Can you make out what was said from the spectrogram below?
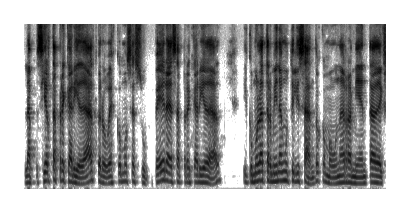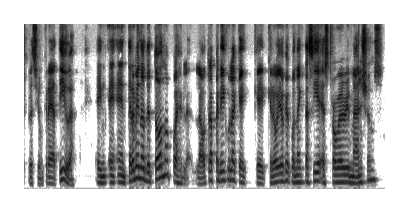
la cierta precariedad, pero ves cómo se supera esa precariedad y cómo la terminan utilizando como una herramienta de expresión creativa. En, en- en términos de tono, pues la, la otra película que, que creo yo que conecta así es Strawberry Mansions,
